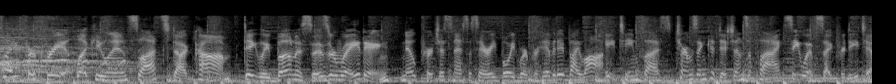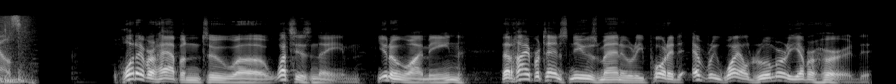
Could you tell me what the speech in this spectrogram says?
Play for free at LuckyLandSlots.com. Daily bonuses are waiting. No purchase necessary. Void where prohibited by law. 18 plus. Terms and conditions apply. See website for details. Whatever happened to, uh, what's his name? You know who I mean. That high pretense newsman who reported every wild rumor he ever heard.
